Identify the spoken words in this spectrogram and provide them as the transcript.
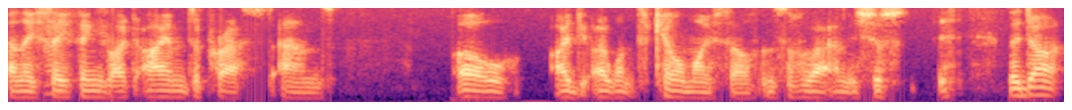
and they say things like "I am depressed" and "Oh, I, I want to kill myself" and stuff like that. And it's just they don't.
